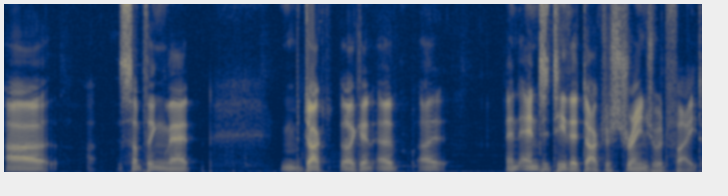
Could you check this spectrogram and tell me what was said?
uh something that doc like an a, a an entity that Doctor Strange would fight.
